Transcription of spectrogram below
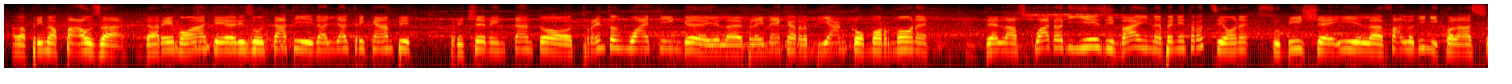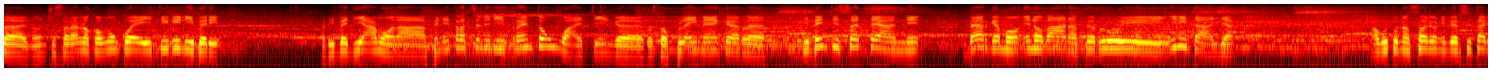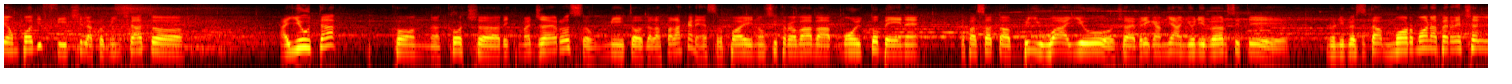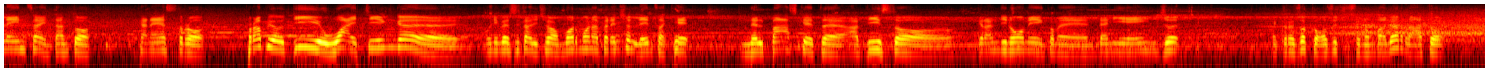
alla prima pausa daremo anche i risultati dagli altri campi riceve intanto Trenton Whiting il playmaker bianco mormone della squadra di Iesi va in penetrazione subisce il fallo di Nicolas non ci saranno comunque i tiri liberi. Rivediamo la penetrazione di Trenton Whiting questo playmaker di 27 anni Bergamo e Novara per lui in Italia. Ha avuto una storia universitaria un po' difficile ha cominciato a Utah con coach Rick Maggeros, un mito della pallacanestro, poi non si trovava molto bene, è passato a BYU, cioè Brigham Young University, l'università mormona per eccellenza, intanto canestro proprio di Whiting, eh, università diciamo mormona per eccellenza che nel basket ha visto grandi nomi come Danny Ainge e Creso Cosic se non vado errato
